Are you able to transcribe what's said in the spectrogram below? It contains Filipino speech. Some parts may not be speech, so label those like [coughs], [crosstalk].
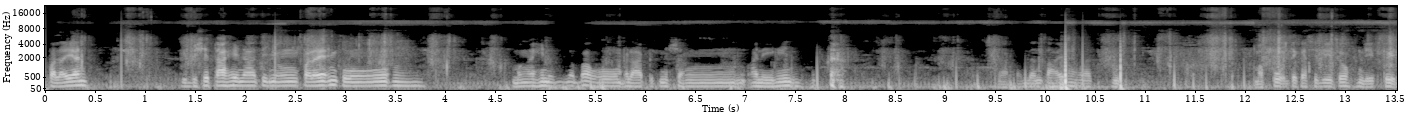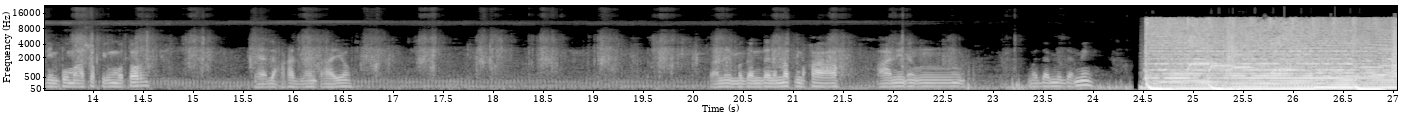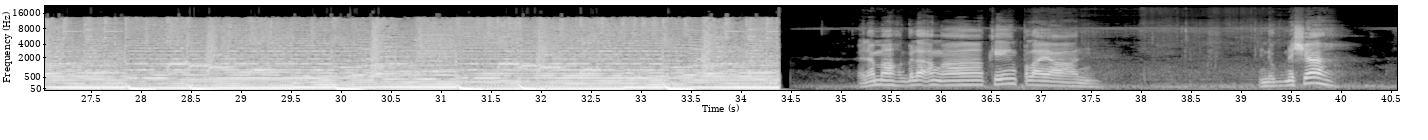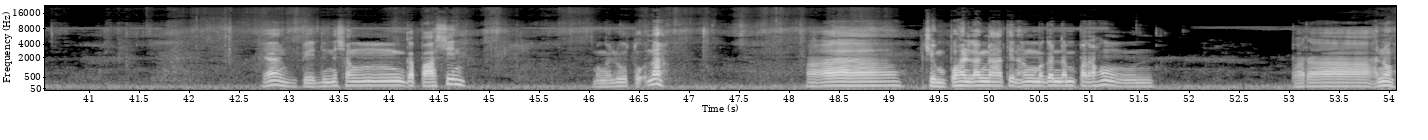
palayan. Bibisitahin natin yung palayan kung mga hinog na ba o malapit na siyang anihin. [coughs] Lakad lang tayo at maputi kasi dito. Hindi pwedeng pumasok yung motor. Kaya lakad lang tayo. Sana maganda naman maka-ani ng madami-dami. Mga ang aking palayan. Inog na siya. Yan, pwede na siyang gapasin. Mga luto na. Ah, tsimpuhan lang natin ang magandang panahon para ano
